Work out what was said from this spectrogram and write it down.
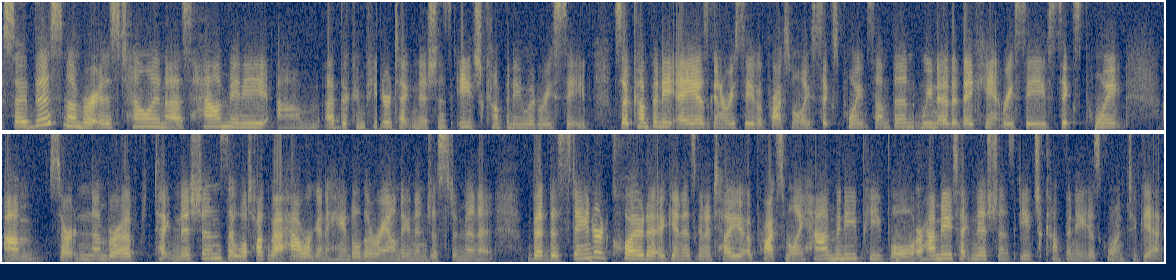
So this number is telling us how many um, of the computer technicians each company would receive. So company A is going to receive approximately six point something. We know that they can't receive six point um, certain number of technicians, so we'll talk about how we're going to handle the rounding in just a minute. But the standard quota, again, is going to tell you approximately how many people or how many technicians each company is going to get.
